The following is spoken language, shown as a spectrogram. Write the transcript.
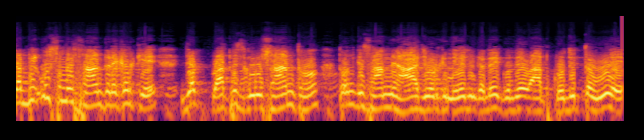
तब भी उस समय शांत रह करके जब वापस गुरु शांत हो तो उनके सामने हाथ जोड़ के निवेदन कर गुरुदेव, आप क्रोधित तो हुए,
